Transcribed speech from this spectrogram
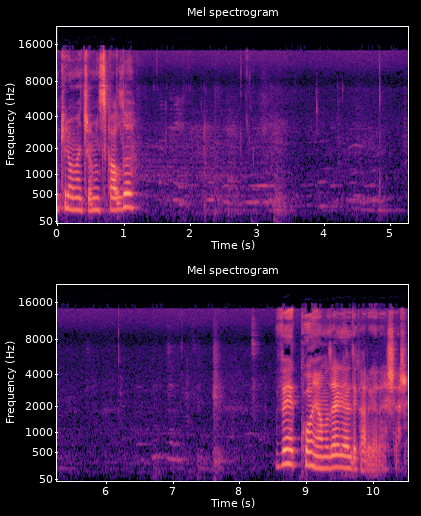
10 kilometremiz kaldı. Ve Konya'mıza geldik arkadaşlar.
